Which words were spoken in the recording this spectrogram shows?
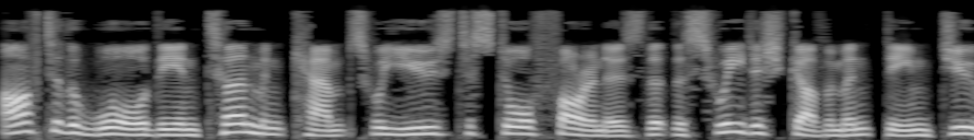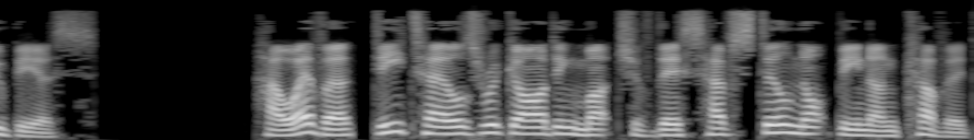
After the war the internment camps were used to store foreigners that the Swedish government deemed dubious. However, details regarding much of this have still not been uncovered.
